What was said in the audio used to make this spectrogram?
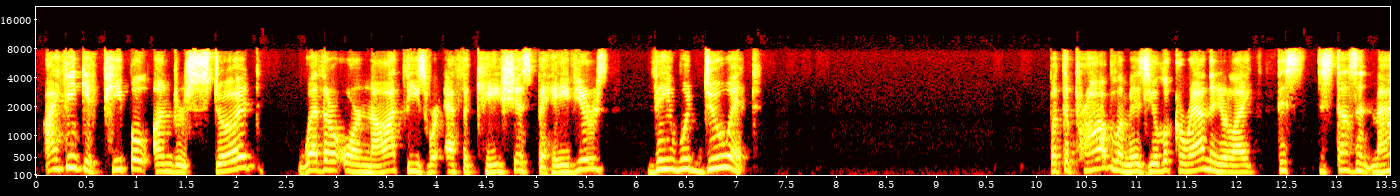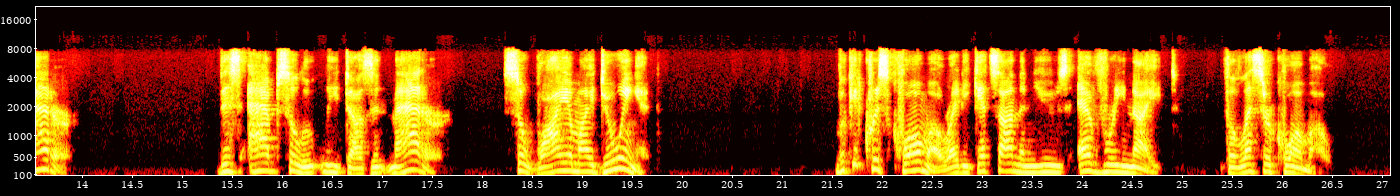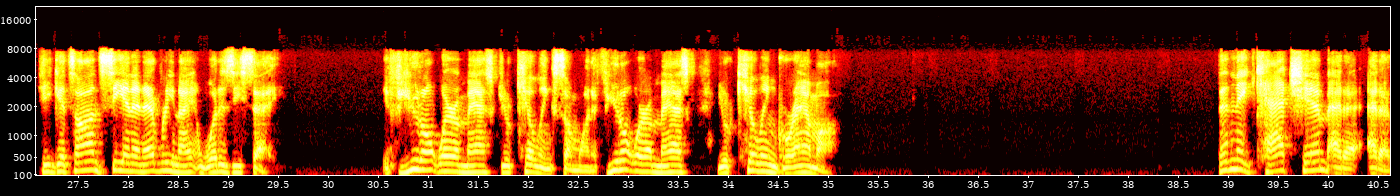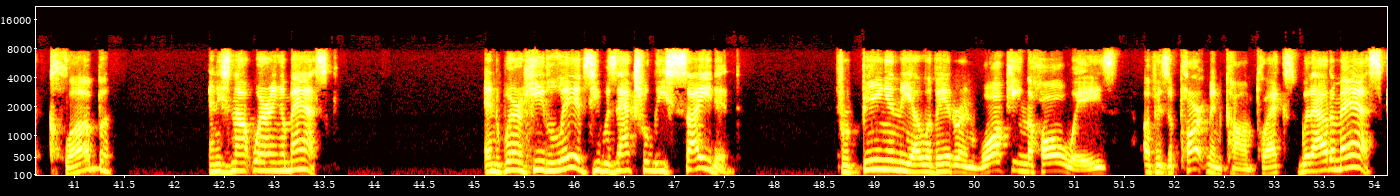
I think if people understood whether or not these were efficacious behaviors, they would do it. But the problem is you look around and you're like, this, this doesn't matter. This absolutely doesn't matter. So why am I doing it? Look at Chris Cuomo, right? He gets on the news every night, the lesser Cuomo. He gets on CNN every night, and what does he say? If you don't wear a mask, you're killing someone. If you don't wear a mask, you're killing grandma. Then they catch him at a at a club and he's not wearing a mask. And where he lives, he was actually cited for being in the elevator and walking the hallways of his apartment complex without a mask.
